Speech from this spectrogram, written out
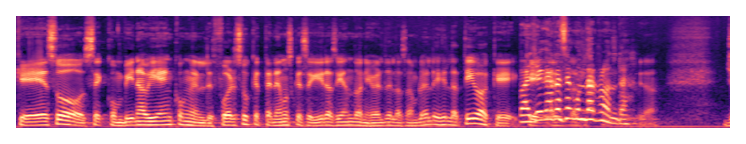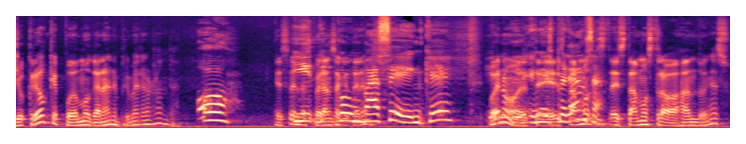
que eso se combina bien con el esfuerzo que tenemos que seguir haciendo a nivel de la Asamblea Legislativa. Que, ¿Va a llegar a segunda ronda? Yo creo que podemos ganar en primera ronda. Oh. Esa es la esperanza ¿Con base en qué? Bueno, estamos, trabajando en eso.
